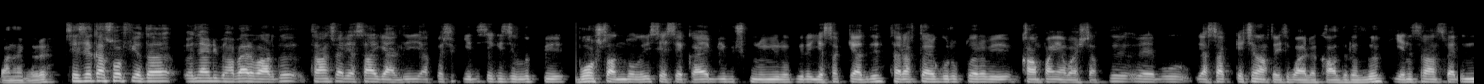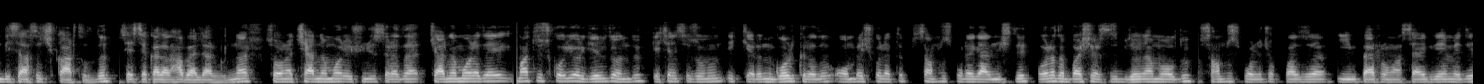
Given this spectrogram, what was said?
bana göre. SSK Sofya'da önemli bir haber vardı. Transfer yasağı geldi. Yaklaşık 7-8 yıllık bir borçtan dolayı SSK'ya 1,5 milyon euro bir yasak geldi. Taraftar grupları bir kampanya başlattı ve bu yasak geçen hafta itibariyle kaldırıldı. Yeni transferin lisası çıkartıldı. SSK'dan haberler bunlar. Sonra Çernomor'a 3. sırada Çernomor'da Matius Koruyor geri döndü. Geçen sezonun ilk yarının gol kralı 15 gol atıp Samsunspor'a gelmişti. Orada başarısız bir dönem oldu. Samsunspor'la çok fazla iyi bir performans sergileyemedi.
